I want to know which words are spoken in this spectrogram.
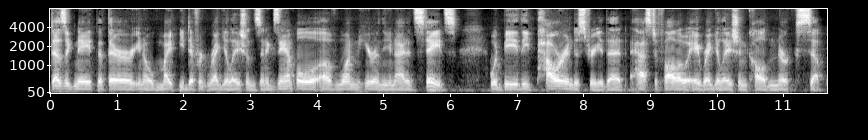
designate that there, you know, might be different regulations. An example of one here in the United States would be the power industry that has to follow a regulation called NERC CIP,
